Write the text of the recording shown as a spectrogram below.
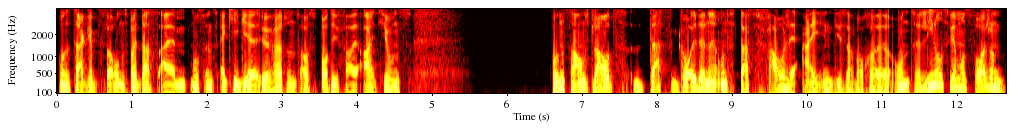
Und da gibt es bei uns bei Das Ei muss ins Eckige. Ihr hört uns auf Spotify, iTunes und Soundcloud. Das goldene und das faule Ei in dieser Woche. Und äh, Linus, wir haben uns vorher schon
